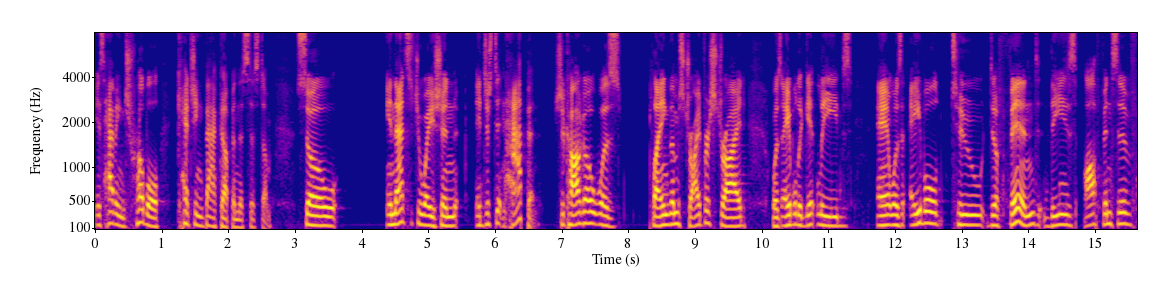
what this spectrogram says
is having trouble catching back up in the system. So in that situation, it just didn't happen. Chicago was playing them stride for stride was able to get leads and was able to defend these offensive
